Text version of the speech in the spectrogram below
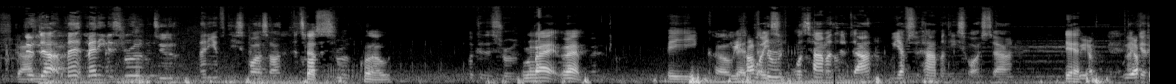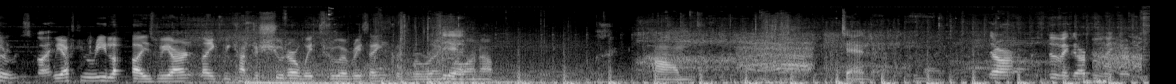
Scan. Dude, there are ma- many in this room, dude. Many of these guys are inside Just this room. close. Look at this room. Right, right. We go We get have Wait, to- let's hammer them down. We have to hammer these guys down. Yeah. we have, we have to we have to realize we aren't like we can't just shoot our way through everything because we're running Yeah. low on ammo. Um. 10. They are moving, they are moving, they are moving.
